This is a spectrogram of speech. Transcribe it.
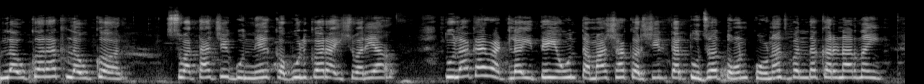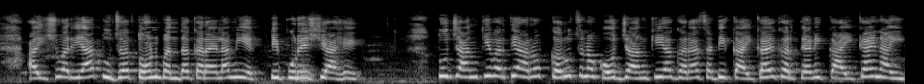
लवकरात लवकर स्वतःचे गुन्हे कबूल कर ऐश्वर्या. तुला काय वाटलं? इथे येऊन तमाशा करशील तर तुझं तोंड कोणच बंद करणार नाही. ऐश्वर्या तुझं तोंड बंद करायला मी एकटी पुरेशी आहे. तू जानकीवरती आरोप करूच नको. जानकी या घरासाठी काय काय करते आणि काय काय नाही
